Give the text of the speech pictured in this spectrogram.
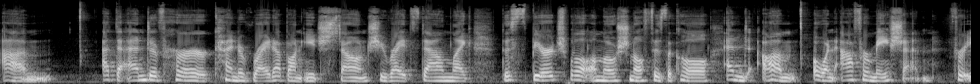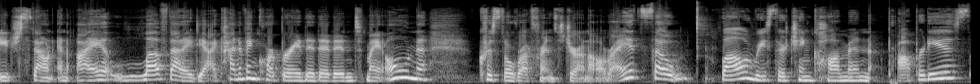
um, at the end of her kind of write up on each stone, she writes down like the spiritual, emotional, physical, and um, oh, an affirmation for each stone. And I love that idea. I kind of incorporated it into my own crystal reference journal, right? So while researching common properties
